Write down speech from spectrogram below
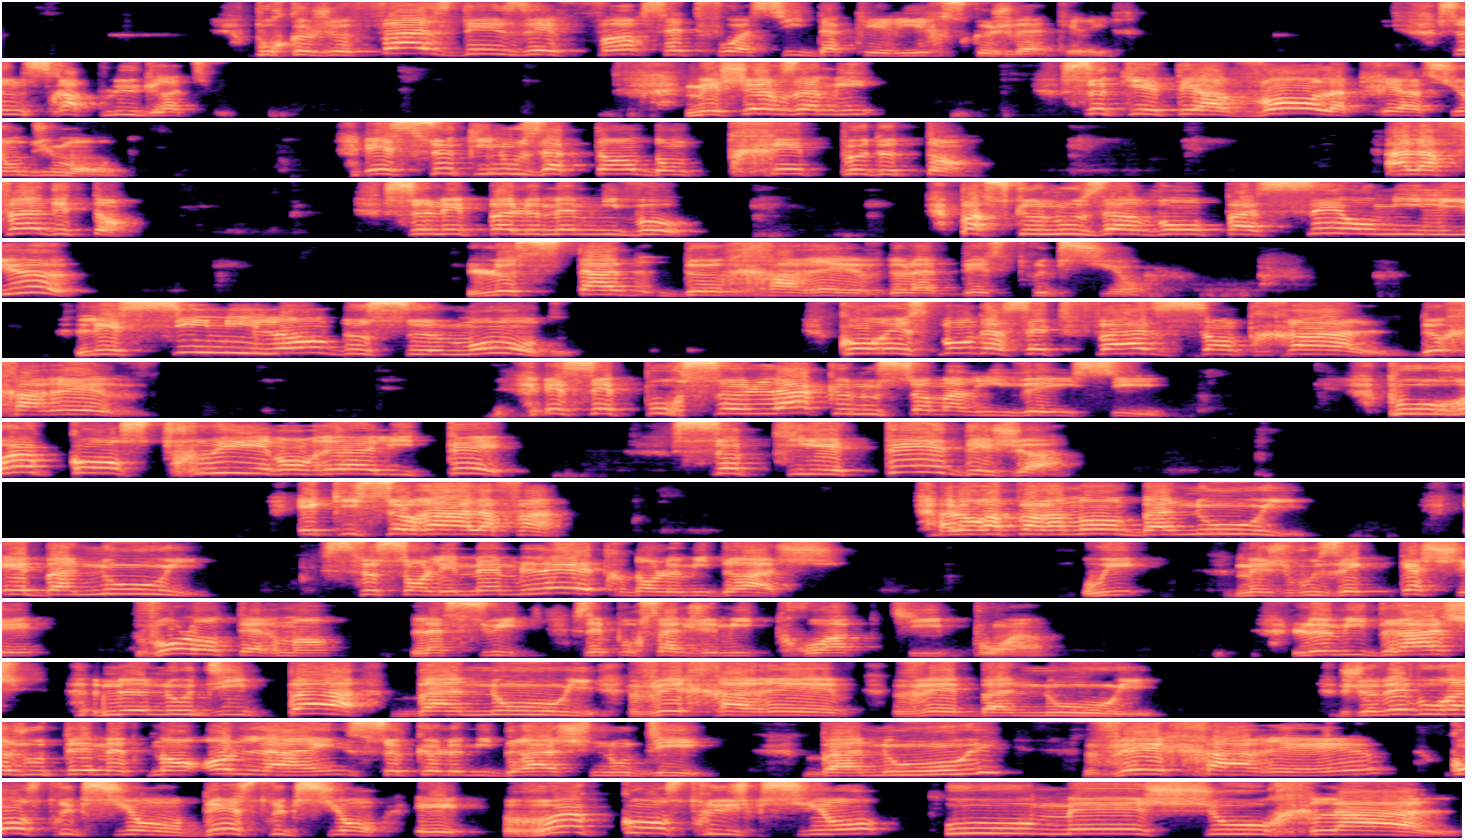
pour que je fasse des efforts cette fois-ci d'acquérir ce que je vais acquérir. Ce ne sera plus gratuit. Mes chers amis, ce qui était avant la création du monde et ce qui nous attend dans très peu de temps, à la fin des temps, ce n'est pas le même niveau parce que nous avons passé au milieu le stade de Kharev, de la destruction. Les 6000 ans de ce monde correspondent à cette phase centrale de Kharev. Et c'est pour cela que nous sommes arrivés ici, pour reconstruire en réalité ce qui était déjà et qui sera à la fin. Alors apparemment, Banouille et Banouille, ce sont les mêmes lettres dans le Midrash. Oui, mais je vous ai caché volontairement la suite. C'est pour ça que j'ai mis trois petits points. Le Midrash ne nous dit pas Banouille, Vecharev, Vebanouille. Je vais vous rajouter maintenant online ce que le Midrash nous dit. Banouille, Vechare, construction, destruction et reconstruction, ou Meshouchlal.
